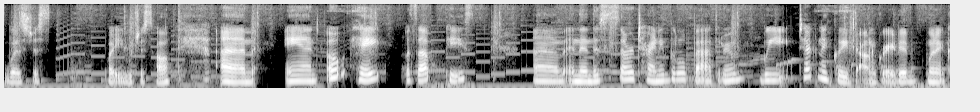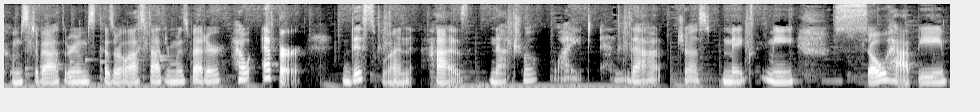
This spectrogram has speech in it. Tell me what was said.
was just what you just saw. Um, and oh, hey, what's up? Peace. Um, and then this is our tiny little bathroom. We technically downgraded when it comes to bathrooms because our last bathroom was better. However, this one has natural light, and that just makes me so happy.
